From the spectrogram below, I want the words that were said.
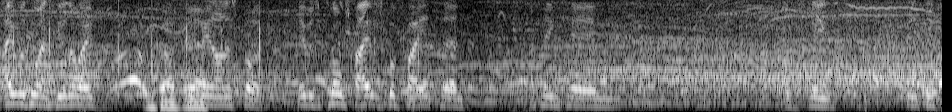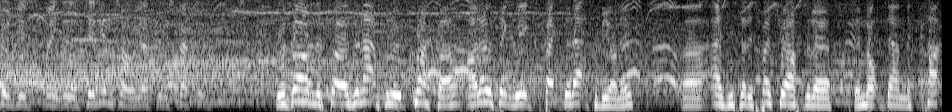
I would have went the other way. Okay, Being honest, but it was a close fight. It was a good fight, and I think um, obviously the, the judges made the decision, so you have to respect it. Regardless, though, it was an absolute cracker. I don't think we expected that, to be honest. Uh, as you said, especially after the, the knockdown, the cut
